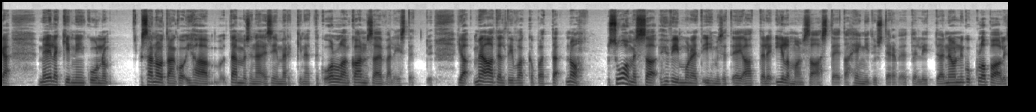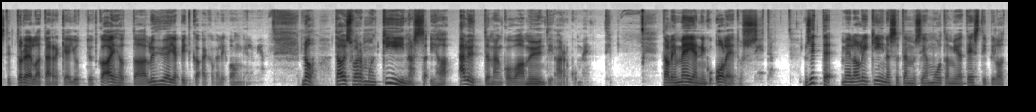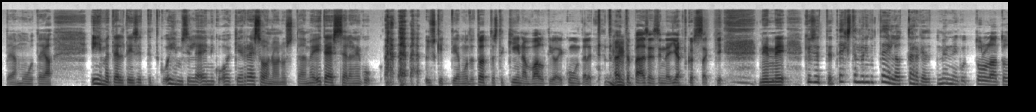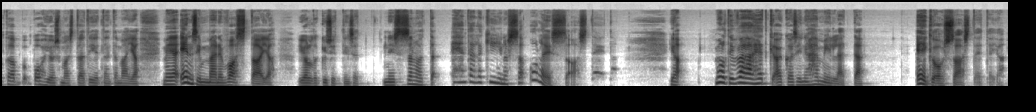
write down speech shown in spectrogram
meilläkin niin kuin sanotaanko ihan tämmöisenä esimerkkinä, että kun ollaan kansainvälistetty ja me ajateltiin vaikkapa, että no Suomessa hyvin monet ihmiset ei ajattele ilmansaasteita hengitysterveyteen liittyen. Ne on niin globaalisti todella tärkeä juttu, jotka aiheuttaa lyhyen ja pitkän aikavälin ongelmia. No, tämä olisi varmaan Kiinassa ihan älyttömän kovaa myyntiargumentti. Tämä oli meidän niin oletus siitä. No sitten meillä oli Kiinassa tämmöisiä muutamia testipilotteja ja muuta ja ihmeteltiin sitten, että kun ihmisille ei niinku oikein resonoinut sitä. Me itse siellä niinku yskittiin ja muuta. Toivottavasti Kiinan valtio ei kuuntele tätä, että pääsen sinne jatkossakin. Niin, niin kysyttiin, että eikö tämä niinku teille ole tärkeää, että me niinku tullaan tuolta Pohjoismaista ja tiedetään tämä. Ja meidän ensimmäinen vastaaja, jolta kysyttiin se, niin se sanoi, että eihän täällä Kiinassa ole saasteita. Ja me oltiin vähän hetken aikaa siinä hämillä, että eikö ole saasteita. Ja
